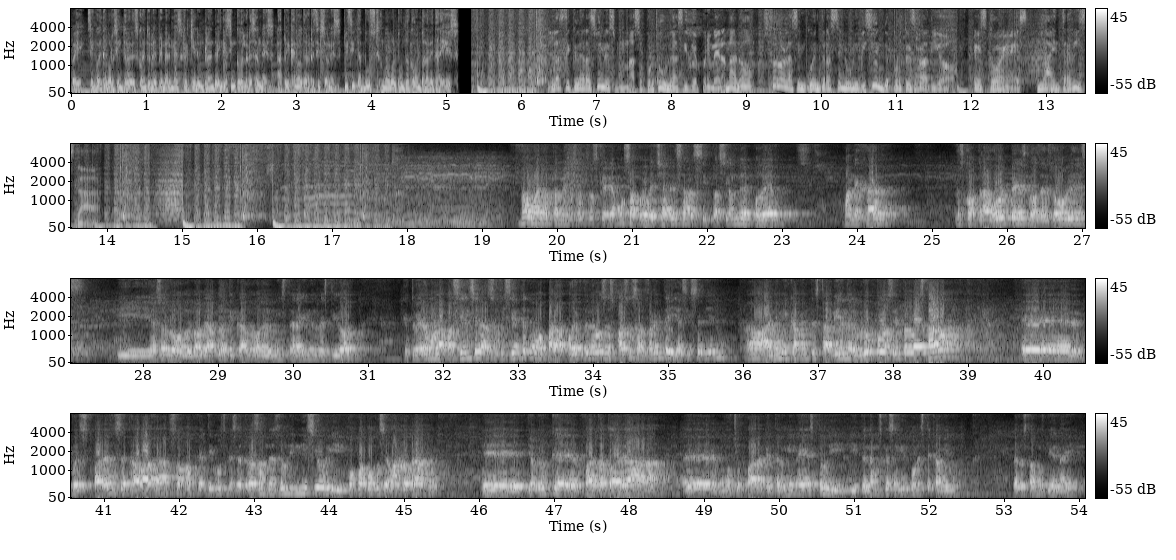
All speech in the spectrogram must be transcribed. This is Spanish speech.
AroPay. 50% de descuento en el primer mes requiere un plan de 25 dólares al mes. Aplican otras restricciones. Visita boostmobile.com para detalles. Las declaraciones más oportunas y de primera mano solo las encuentras en Univisión Deportes Radio. Esto es La Entrevista. No, bueno, también nosotros queríamos aprovechar esa situación de poder manejar los contragolpes, los desdobles, y eso lo, había platicado el mister ahí en el vestidor, que tuviéramos la paciencia suficiente como para poder tener los espacios al frente y así se viene. No, anímicamente está bien el grupo, siempre lo ha estado. Eh, pues para eso se trabaja, son objetivos que se trazan desde un inicio y poco a poco se van logrando. Eh, yo creo que falta todavía eh, mucho para que termine esto y tenemos que seguir por este camino, pero estamos bien ahí.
